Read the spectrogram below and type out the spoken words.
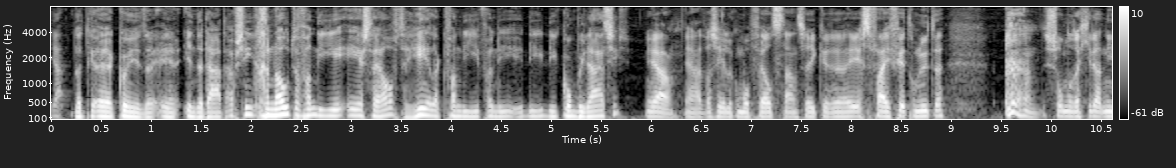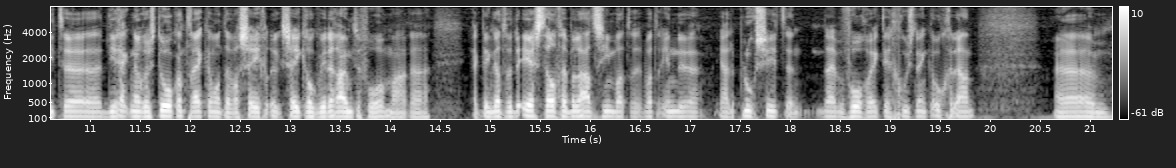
Ja, dat uh, kun je er inderdaad afzien. Genoten van die eerste helft. Heerlijk van die, van die, die, die combinaties. Ja, ja, het was heerlijk om op veld te staan. Zeker uh, eerst 45 minuten. Zonder dat je dat niet uh, direct naar rust door kan trekken. Want er was zeker, ook weer de ruimte voor. Maar ja, ik denk dat we de eerste helft hebben laten zien wat er, wat er in de, ja, de ploeg zit. En dat hebben we vorige week tegen Goes denk ik ook gedaan. Um,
